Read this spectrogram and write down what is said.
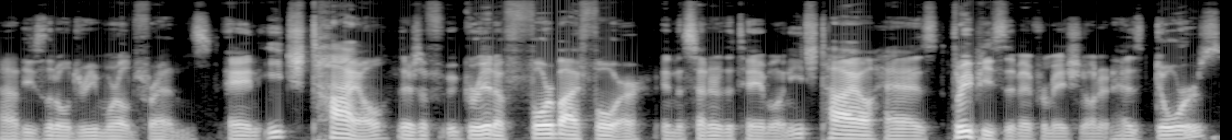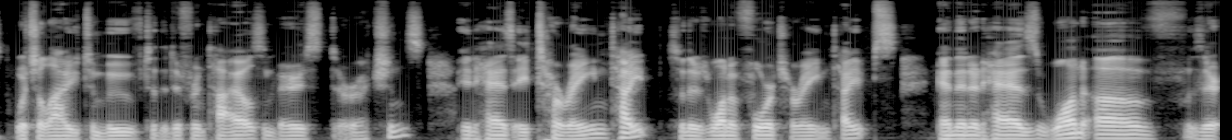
Uh, these little dream world friends. And each tile, there's a, f- a grid of four by four in the center of the table, and each tile has three pieces of information on it. It has doors, which allow you to move to the different tiles in various directions. It has a terrain type, so there's one of four terrain types and then it has one of was there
